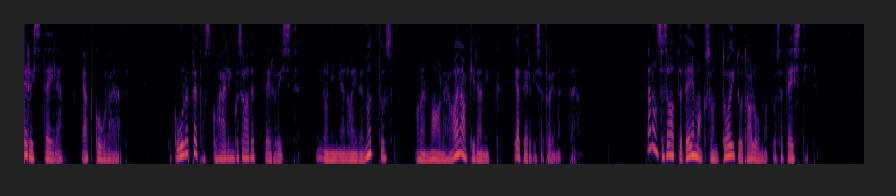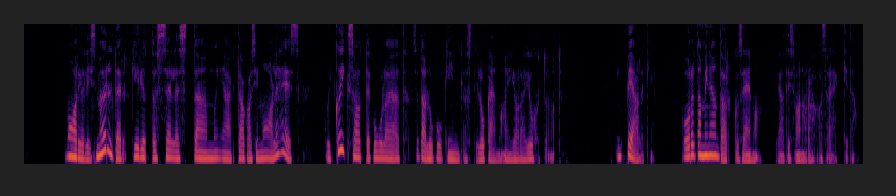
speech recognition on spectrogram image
tervist teile, head kuulajad! Te kuulate taskuhäälingu saadet Tervist. minu nimi on Aive Mõttus, olen Maalehe ajakirjanik ja tervisetoimetaja. tänase saate teemaks on toidutalumatuse testid. Maarja-Liis Mölder kirjutas sellest äh, mõni aeg tagasi Maalehes, kuid kõik saatekuulajad seda lugu kindlasti lugema ei ole juhtunud. ning pealegi, kordamine on tarkuse ema, teadis vanarahvas rääkida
